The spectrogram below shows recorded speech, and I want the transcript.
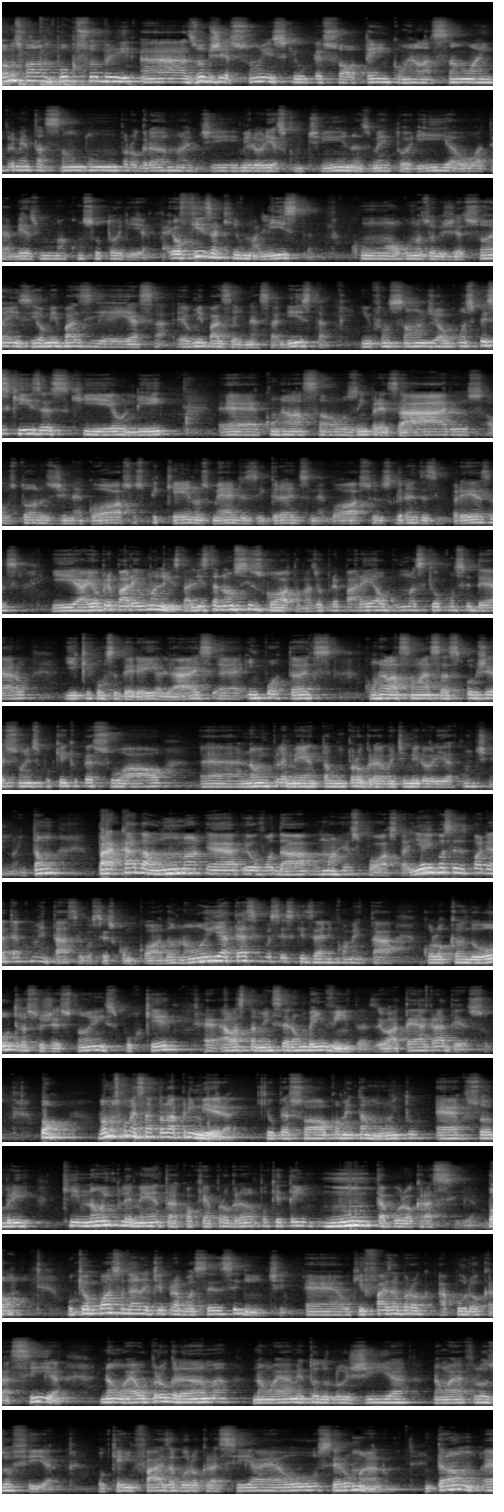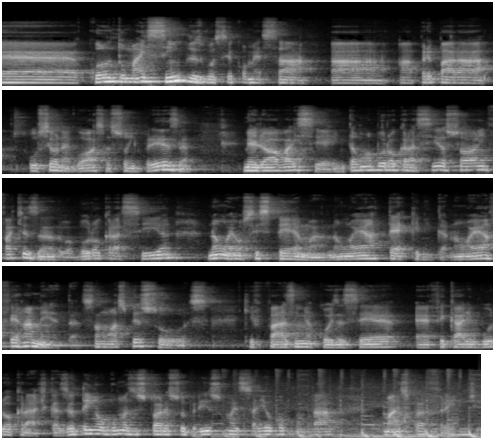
Vamos falar um pouco sobre as objeções que o pessoal tem com relação à implementação de um programa de melhorias contínuas, mentoria ou até mesmo uma consultoria. Eu fiz aqui uma lista com algumas objeções e eu me baseei essa eu me baseei nessa lista em função de algumas pesquisas que eu li é, com relação aos empresários, aos donos de negócios, pequenos, médios e grandes negócios, grandes empresas. E aí eu preparei uma lista. A lista não se esgota, mas eu preparei algumas que eu considero e que considerei, aliás, é, importantes com relação a essas objeções, por que o pessoal é, não implementa um programa de melhoria contínua. Então, para cada uma é, eu vou dar uma resposta. E aí vocês podem até comentar se vocês concordam ou não, e até se vocês quiserem comentar colocando outras sugestões, porque é, elas também serão bem-vindas. Eu até agradeço. Bom, vamos começar pela primeira, que o pessoal comenta muito, é sobre que não implementa qualquer programa porque tem muita burocracia. Bom, o que eu posso garantir para vocês é o seguinte, é, o que faz a, buro a burocracia não é o programa, não é a metodologia, não é a filosofia. O quem faz a burocracia é o ser humano. Então, é, quanto mais simples você começar a, a preparar o seu negócio, a sua empresa, melhor vai ser. Então a burocracia, só enfatizando, a burocracia não é o sistema, não é a técnica, não é a ferramenta, são as pessoas que fazem a coisa ser, é, ficarem burocráticas. Eu tenho algumas histórias sobre isso, mas isso aí eu vou contar mais para frente.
